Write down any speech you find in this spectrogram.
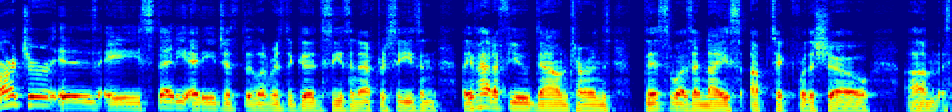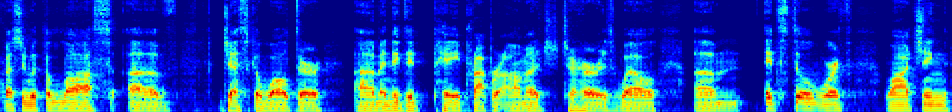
Archer is a steady Eddie, just delivers the goods season after season. They've had a few downturns. This was a nice uptick for the show, um, especially with the loss of Jessica Walter. Um, and they did pay proper homage to her as well. Um, it's still worth watching.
